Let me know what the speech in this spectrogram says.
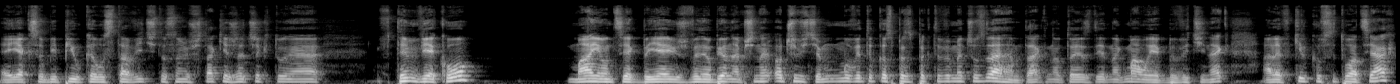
e, jak sobie piłkę ustawić. To są już takie rzeczy, które w tym wieku, mając jakby je już wyrobione, przynajmniej, oczywiście mówię tylko z perspektywy meczu z Lechem, tak? No to jest jednak mały jakby wycinek, ale w kilku sytuacjach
